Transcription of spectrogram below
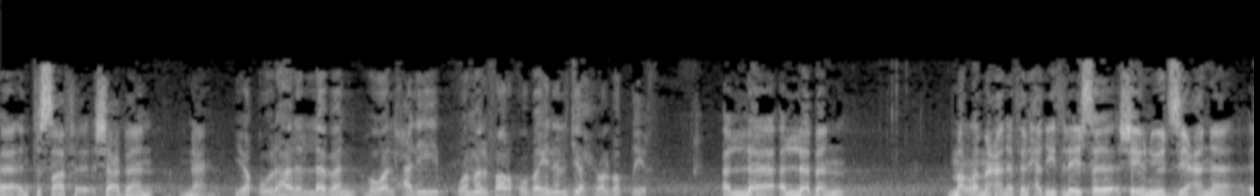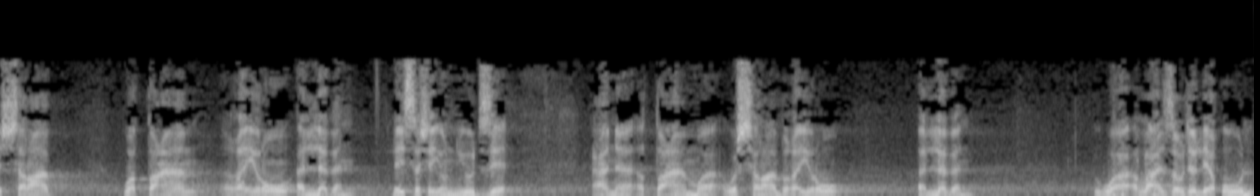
آه، انتصاف شعبان. نعم. يقول هل اللبن هو الحليب وما الفرق بين الجح والبطيخ؟ اللبن مر معنا في الحديث ليس شيء يجزي عن الشراب والطعام غير اللبن ليس شيء يجزئ عن الطعام والشراب غير اللبن. والله عز وجل يقول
